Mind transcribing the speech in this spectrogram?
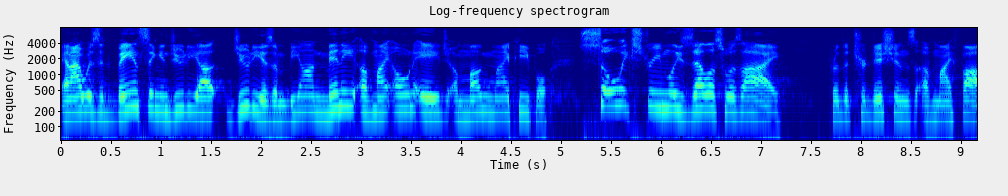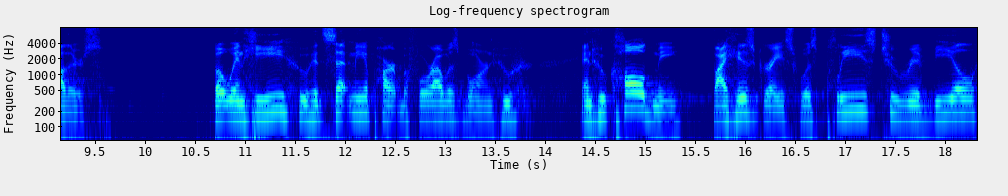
And I was advancing in Judaism beyond many of my own age among my people. So extremely zealous was I for the traditions of my fathers. But when he who had set me apart before I was born, who, and who called me by his grace, was pleased to reveal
